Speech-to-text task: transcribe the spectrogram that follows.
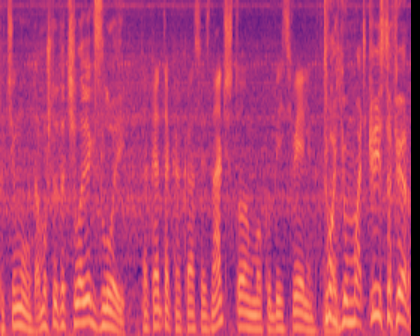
Почему? Потому что этот человек злой. Так это как раз и значит, что он мог убить Веллингтона. Твою мать, Кристофер!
